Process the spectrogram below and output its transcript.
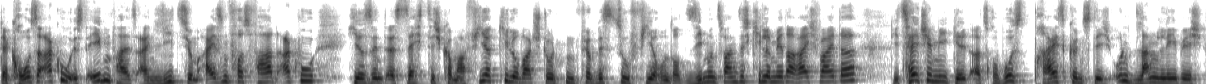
Der große Akku ist ebenfalls ein Lithium-Eisenphosphat-Akku. Hier sind es 60,4 Kilowattstunden für bis zu 427 Kilometer Reichweite. Die Zellchemie gilt als robust, preisgünstig und langlebig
